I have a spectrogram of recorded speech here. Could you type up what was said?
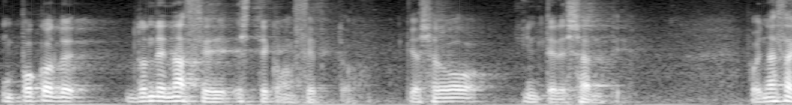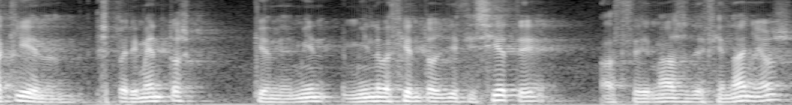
un poco de dónde nace este concepto, que es algo interesante. Pues nace aquí en experimentos que en 1917, hace más de 100 años,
